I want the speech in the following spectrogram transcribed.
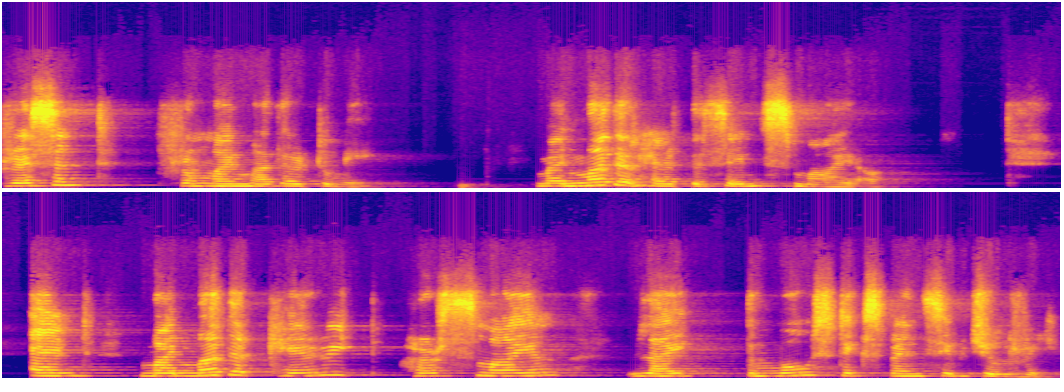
present from my mother to me. My mother had the same smile. And my mother carried her smile like the most expensive jewelry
